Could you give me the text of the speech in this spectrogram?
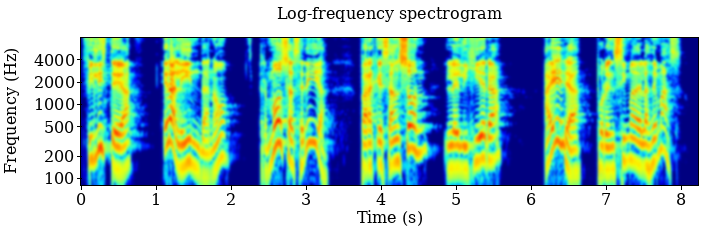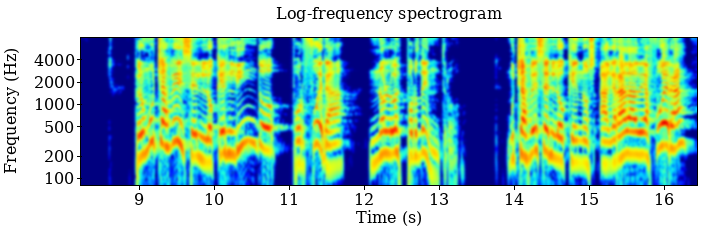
filistea era linda, ¿no? Hermosa sería, para que Sansón le eligiera a ella por encima de las demás. Pero muchas veces lo que es lindo por fuera no lo es por dentro. Muchas veces lo que nos agrada de afuera,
